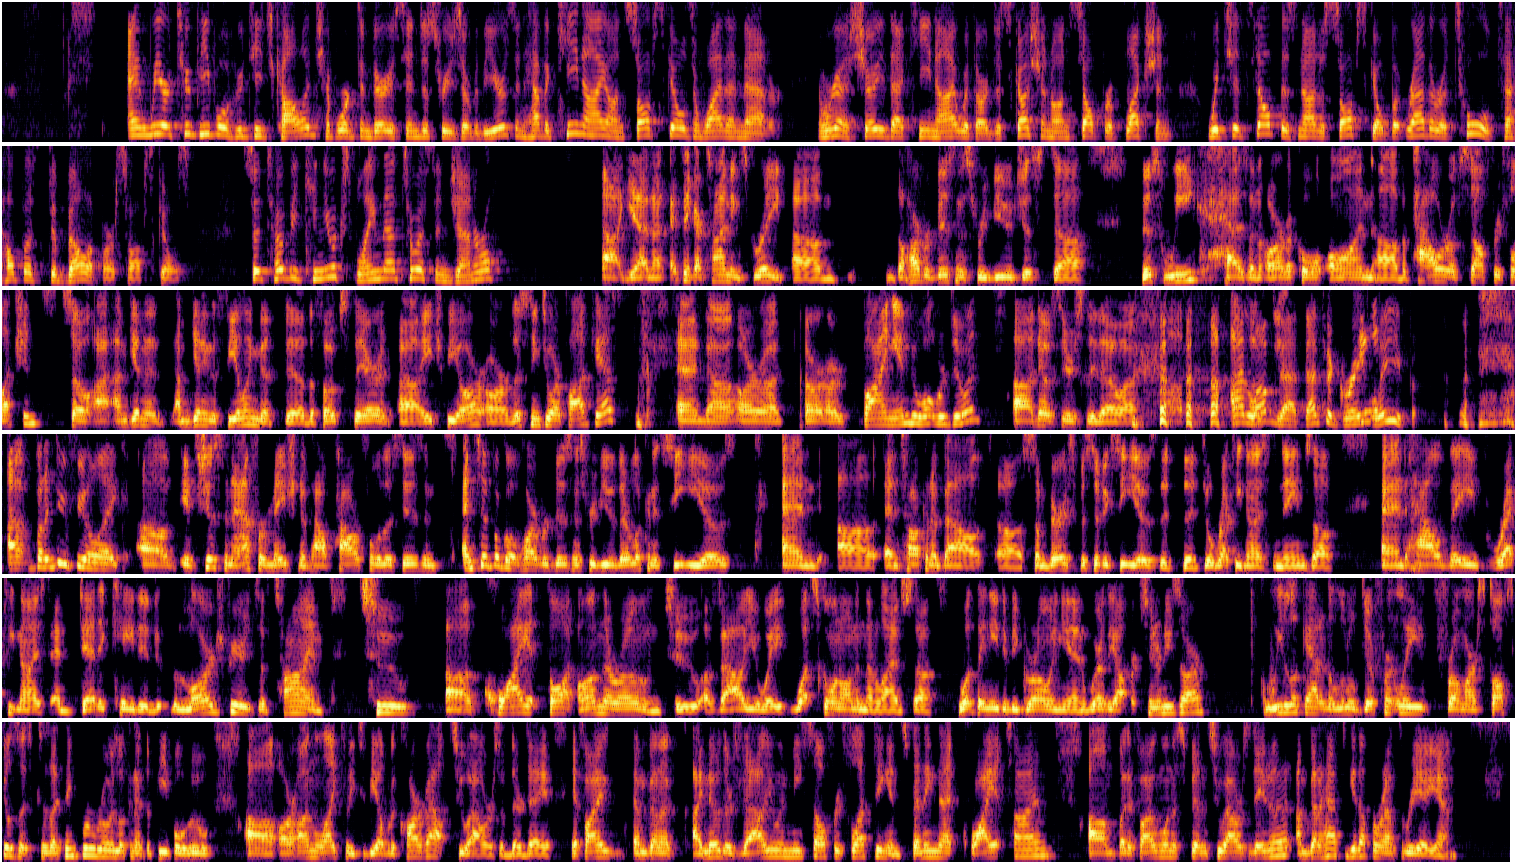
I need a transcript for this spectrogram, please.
And we are two people who teach college, have worked in various industries over the years, and have a keen eye on soft skills and why they matter. And we're going to show you that keen eye with our discussion on self reflection, which itself is not a soft skill, but rather a tool to help us develop our soft skills. So, Toby, can you explain that to us in general? Uh, yeah, and I think our timing's great. Um, the Harvard Business Review just uh, this week has an article on uh, the power of self-reflection. So I, am getting I'm getting the feeling that the the folks there at uh, HBR are listening to our podcast and uh, are, uh, are, are buying into what we're doing. Uh, no, seriously though, uh, I love just, that. That's a great leap. Uh, but I do feel like uh, it's just an affirmation of how powerful this is, and and typical of Harvard Business Review, they're looking at CEOs and uh, and talking about uh, some very specific CEOs that, that you'll recognize the names of, and how they've recognized and dedicated large periods of time to uh, quiet thought on their own to evaluate what's going on in their lives, uh, what they need to be growing in, where the opportunities are we look at it a little differently from our soft skills because I think we're really looking at the people who uh, are unlikely to be able to carve out two hours of their day. If I am going to, I know there's value in me self reflecting and spending that quiet time, um, but if I want to spend two hours a day doing it, I'm going to have to get up around 3 a.m.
